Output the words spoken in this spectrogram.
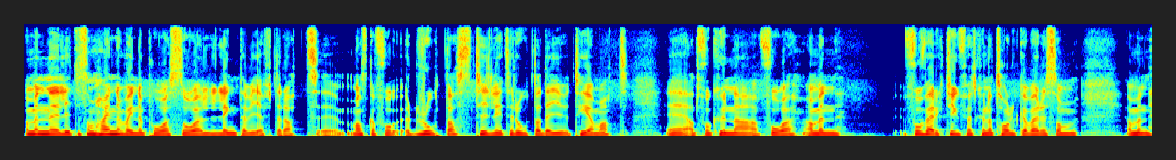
Ja, men eh, lite som Heiner var inne på så längtar vi efter att eh, man ska få rotas tydligt. Rotad är ju temat. Eh, att få kunna få ja, men, få verktyg för att kunna tolka vad är det som, ja, men,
